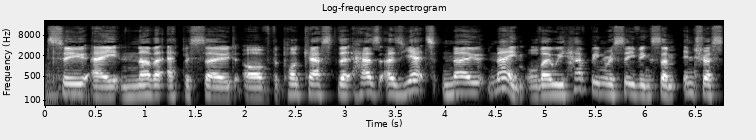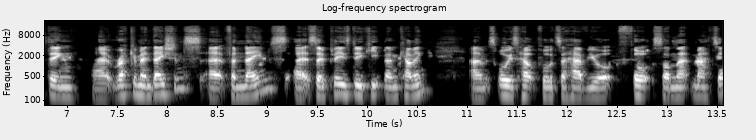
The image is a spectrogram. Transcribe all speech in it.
to another episode of the podcast that has as yet no name, although we have been receiving some interesting uh, recommendations uh, for names. Uh, so please do keep them coming. Um, it's always helpful to have your thoughts on that matter.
